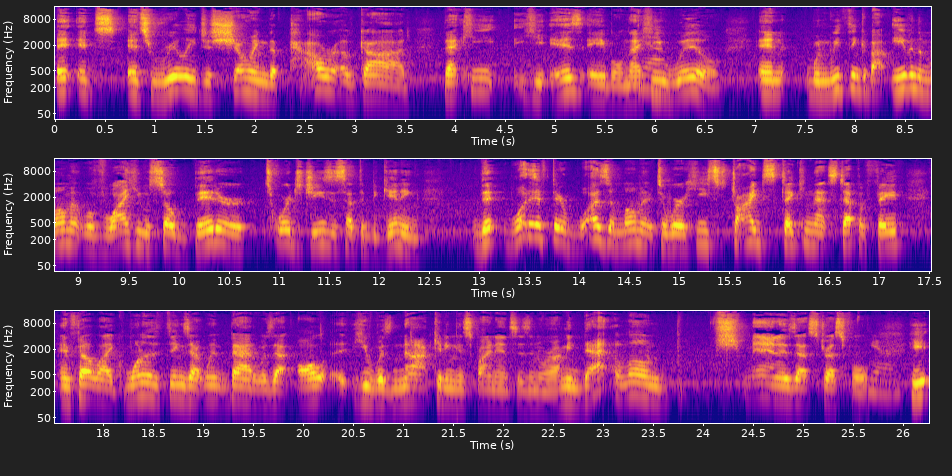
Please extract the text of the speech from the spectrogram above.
it, it's it's really just showing the power of God that He He is able and that He will. And when we think about even the moment of why he was so bitter towards Jesus at the beginning, that what if there was a moment to where he tried taking that step of faith and felt like one of the things that went bad was that all he was not getting his finances in order. I mean, that alone, man, is that stressful. Yeah. He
